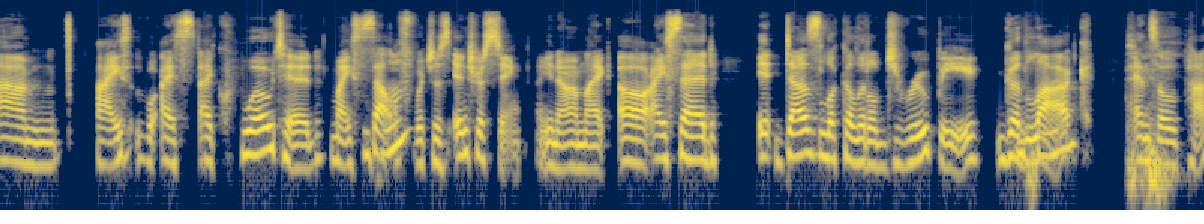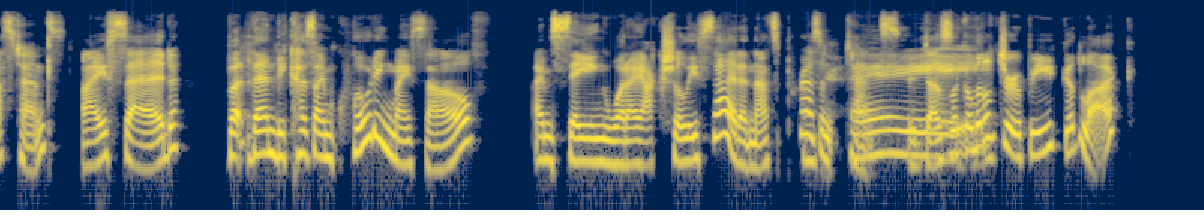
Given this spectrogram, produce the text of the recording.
um, I, I, I quoted myself, Mm-hmm. which is interesting. You know, I'm like, oh, I said, it does look a little droopy. Good Mhm. luck. And so past tense, I said, but then because I'm quoting myself, I'm saying what I actually said, and that's present tense. It does look a little droopy. Good luck.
